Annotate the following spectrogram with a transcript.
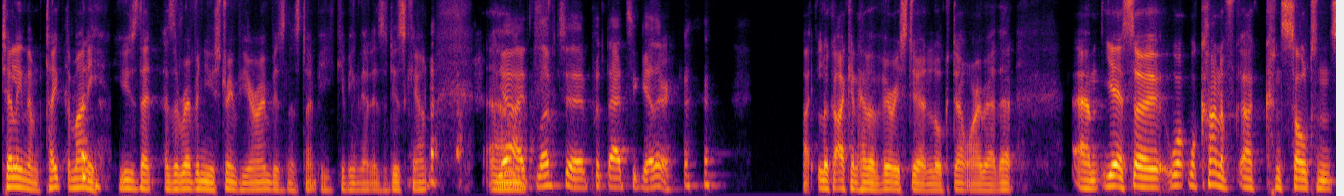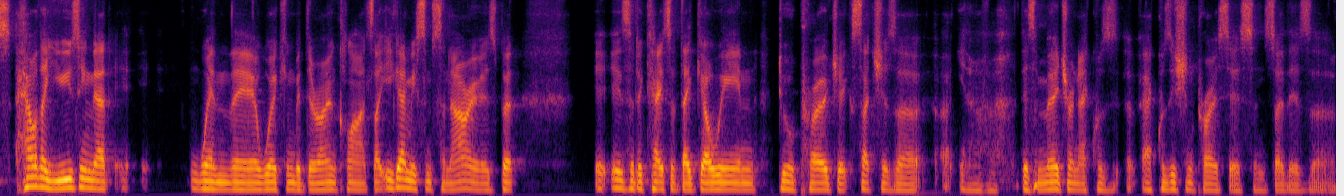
telling them take the money. Use that as a revenue stream for your own business. Don't be giving that as a discount. Um, yeah i'd love to put that together. Look i can have a very stern look. Don't worry about that. Um, yeah so what, what kind of uh, consultants how are they using that when they're working with their own clients? Like you gave me some scenarios but is it a case of they go in do a project such as a, you know there's a merger and acquis- acquisition process and so there's a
